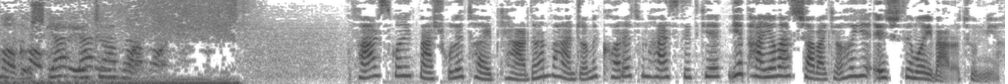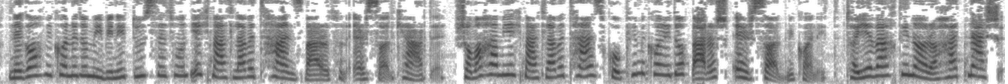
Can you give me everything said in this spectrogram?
کاوشگر جوان. فرض کنید مشغول تایپ کردن و انجام کارتون هستید که یه پیام از شبکه های اجتماعی براتون میاد. نگاه می‌کنید و می‌بینید دوستتون یک مطلب طنز براتون ارسال کرده. شما هم یک مطلب طنز کپی می‌کنید و براش ارسال می‌کنید. تا یه وقتی ناراحت نشه.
